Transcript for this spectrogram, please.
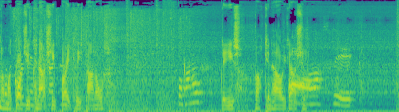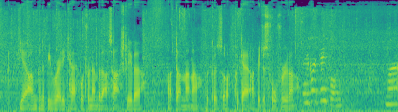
Oh my god, you can actually break these panels. What panels? These. Fucking hell, you can actually... Oh, sick. Yeah, I'm gonna be really careful to remember that's actually there. I've done that now because I forget I could just fall through that. Can you break these ones? Nah,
